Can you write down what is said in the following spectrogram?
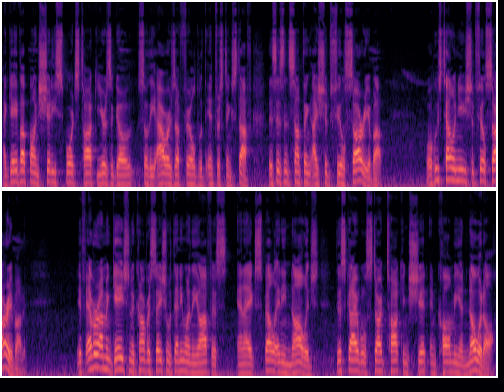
I gave up on shitty sports talk years ago, so the hours are filled with interesting stuff. This isn't something I should feel sorry about. Well, who's telling you you should feel sorry about it? If ever I'm engaged in a conversation with anyone in the office and I expel any knowledge, this guy will start talking shit and call me a know it all.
